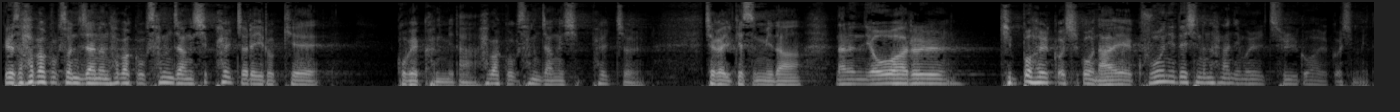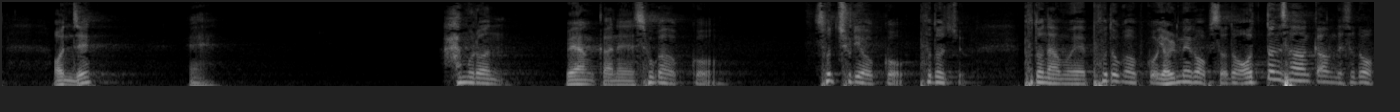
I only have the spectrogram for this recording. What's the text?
그래서 하박국 선지자는 하박국 3장 18절에 이렇게 고백합니다. 하박국 3장 18절. 제가 읽겠습니다. 나는 여호와를 기뻐할 것이고 나의 구원이 되시는 하나님을 즐거워할 것입니다. 언제? 네. 아무런 외양간에 소가 없고 소출이 없고 포도주 포도나무에 포도가 없고 열매가 없어도 어떤 상황 가운데서도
